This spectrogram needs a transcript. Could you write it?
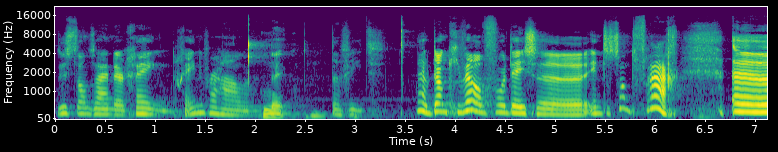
dus dan zijn er geen, geen verhalen, Nee. David. Nou, dankjewel voor deze eh, interessante vraag. Eh,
